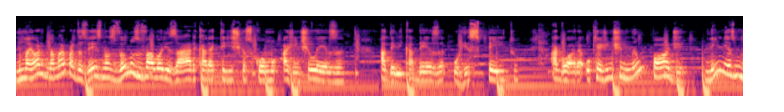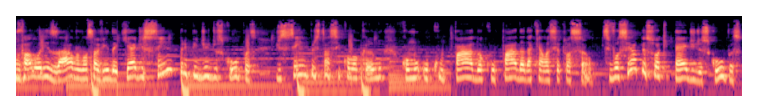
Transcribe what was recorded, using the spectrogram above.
Maior, na maior parte das vezes, nós vamos valorizar características como a gentileza, a delicadeza, o respeito. Agora, o que a gente não pode nem mesmo valorizar na nossa vida, que é de sempre pedir desculpas de sempre estar se colocando como o culpado, a culpada daquela situação. Se você é a pessoa que pede desculpas,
